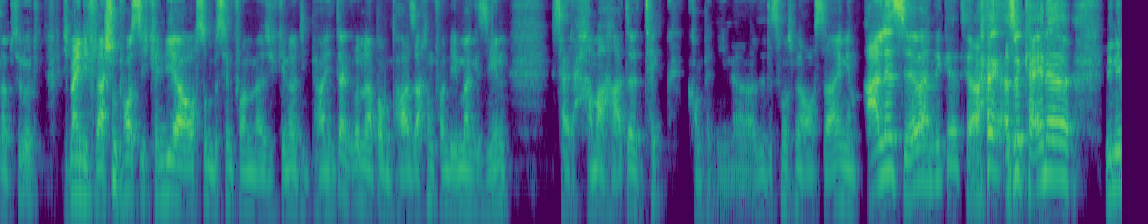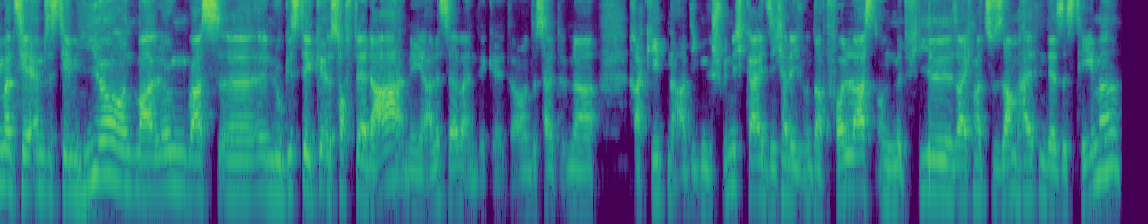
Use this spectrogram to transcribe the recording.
Absolut. Ich meine, die Flaschenpost, ich kenne die ja auch so ein bisschen von, also ich kenne auch die paar Hintergründe, habe auch ein paar Sachen von denen mal gesehen. Ist halt hammerharte Tech-Company. Ne? Also das muss man auch sagen. Die haben alles selber entwickelt. Ja? Also keine, wir nehmen ein CRM-System hier und mal irgendwas äh, Logistik-Software da. Nee, alles selber entwickelt. Ja? Und das halt in einer raketenartigen Geschwindigkeit, sicherlich unter Volllast und mit viel, sag ich mal, Zusammenhalten der Systeme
